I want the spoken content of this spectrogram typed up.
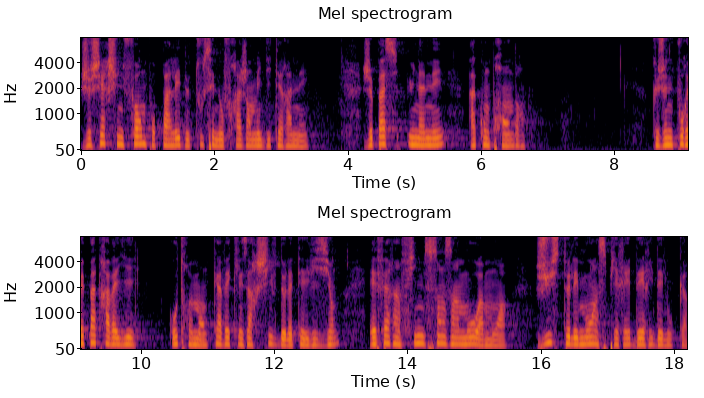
Je cherche une forme pour parler de tous ces naufrages en Méditerranée. Je passe une année à comprendre que je ne pourrais pas travailler autrement qu'avec les archives de la télévision et faire un film sans un mot à moi, juste les mots inspirés d'Eri De Luca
